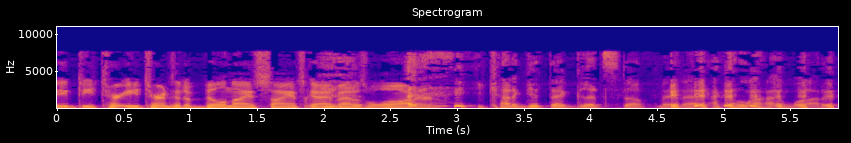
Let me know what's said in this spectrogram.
He, he, tur- he turns into Bill Nye Science Guy about his water. you gotta get that good stuff, man. That alkaline water.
